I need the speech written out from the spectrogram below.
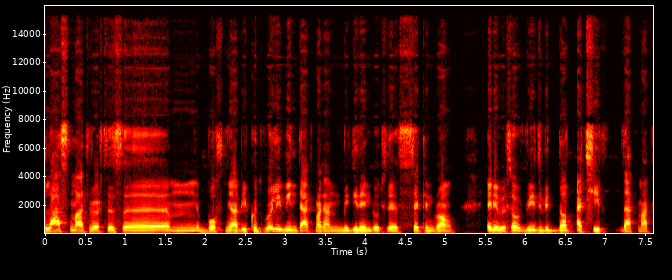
last match versus um, Bosnia, we could really win that match, and we didn't go to the second round. Anyway, so we did not achieve that match.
